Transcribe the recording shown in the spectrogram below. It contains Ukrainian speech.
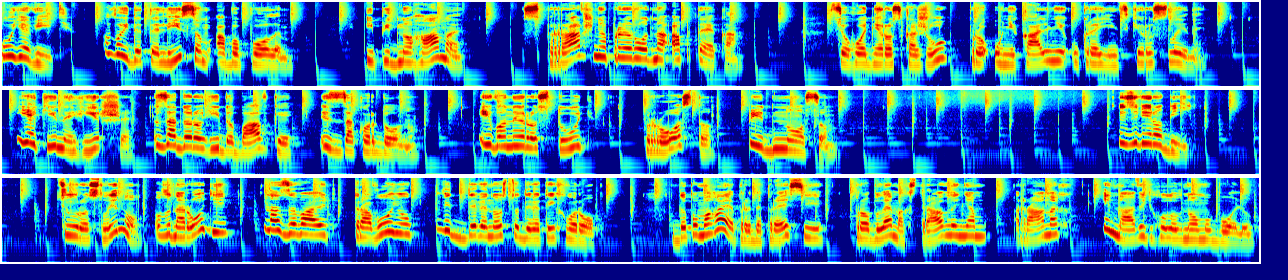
Уявіть, ви йдете лісом або полем, і під ногами справжня природна аптека. Сьогодні розкажу про унікальні українські рослини, які не гірше за дорогі добавки із-за кордону. І вони ростуть просто під носом. Звіробій. Цю рослину в народі називають травою від 99 хвороб. Допомагає при депресії, проблемах з травленням, ранах і навіть головному болю.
